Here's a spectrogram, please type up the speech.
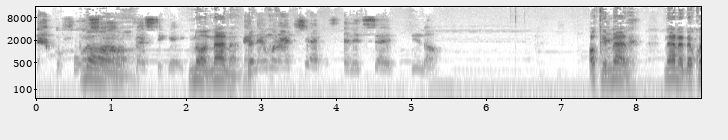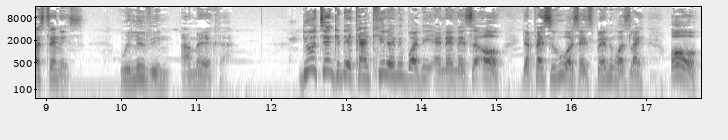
that before, No. so I'll investigate. no, Nana. And that- then when I checked, and it said, you know, Okay, Anyway. Nana. Nana, the question is we live in America. Do you think they can kill anybody and then they say, oh, the person who was explaining was like, oh,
